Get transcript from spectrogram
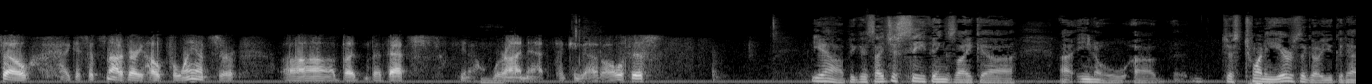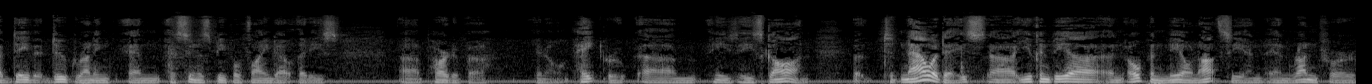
So, I guess that's not a very hopeful answer, uh, but but that's you know where I'm at thinking about all of this. Yeah, because I just see things like, uh, you know, uh, just 20 years ago, you could have David Duke running, and as soon as people find out that he's uh, part of a you know hate group, um, he's he's gone. But to, nowadays, uh, you can be a, an open neo-Nazi and, and run for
